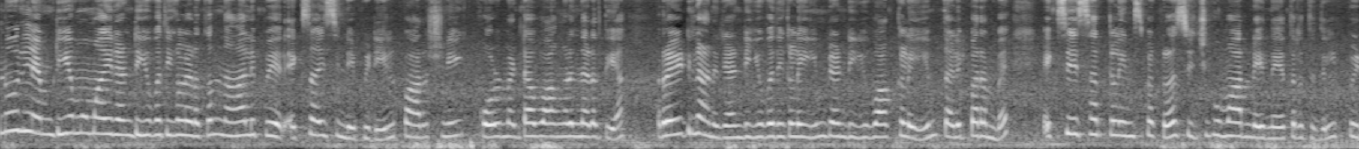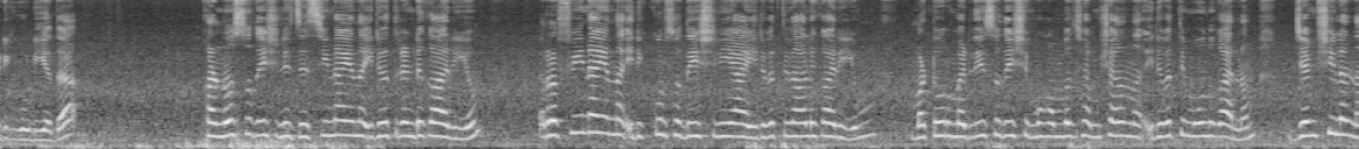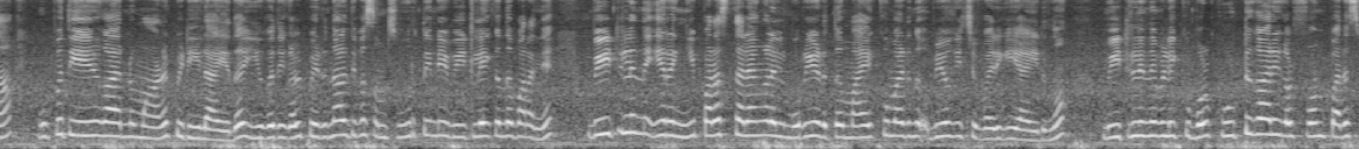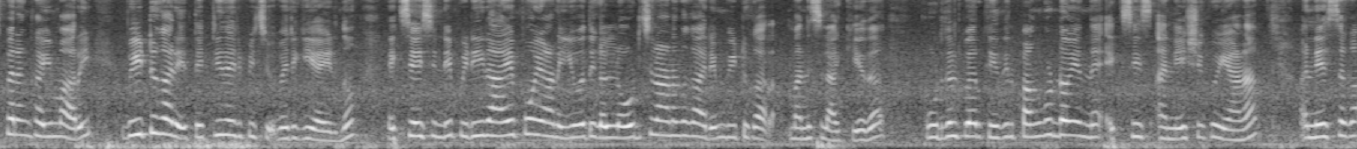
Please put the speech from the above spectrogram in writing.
കണ്ണൂരിൽ M D എമ്മുമായി രണ്ട് യുവതികളടക്കം നാല് പേർ എക്സൈസിന്റെ പിടിയിൽ പാർഷ്ണി കോൾമെട്ട വാങ്ങളിൽ നടത്തിയ റെയ്ഡിലാണ് രണ്ട് യുവതികളെയും രണ്ട് യുവാക്കളെയും തളിപ്പറമ്പ് എക്സൈസ് സർക്കിൾ ഇൻസ്പെക്ടർ സിജുകുമാറിന്റെ നേതൃത്വത്തിൽ പിടികൂടിയത്. കണ്ണൂർ സ്വദേശിനി ജസീന എന്ന ഇരുപത്തിരണ്ടുകാരിയും റഫീന എന്ന ഇരിക്കൂർ സ്വദേശിനിയായ ഇരുപത്തിനാലുകാരിയും മട്ടൂർ മരുതി സ്വദേശി മുഹമ്മദ് ഷംഷാദ് എന്ന ഇരുപത്തിമൂന്നുകാരനും ജംഷിൽ എന്ന മുപ്പത്തിയേഴുകാരനുമാണ് പിടിയിലായത്. യുവതികൾ പെരുന്നാൾ ദിവസം സുഹൃത്തിന്റെ വീട്ടിലേക്കെന്ന് പറഞ്ഞ് വീട്ടിൽ നിന്ന് ഇറങ്ങി പല സ്ഥലങ്ങളിൽ മുറിയെടുത്ത് മയക്കുമരുന്ന് ഉപയോഗിച്ച് വരികയായിരുന്നു. വീട്ടിൽ നിന്ന് വിളിക്കുമ്പോൾ കൂട്ടുകാരികൾ ഫോൺ പരസ്പരം കൈമാറി വീട്ടുകാരെ തെറ്റിദ്ധരിപ്പിച്ചു വരികയായിരുന്നു. എക്സൈസിന്റെ പിടിയിലായപ്പോഴാണ് യുവതികൾ ലോഡ്ജിലാണെന്ന കാര്യം വീട്ടുകാർ മനസ്സിലാക്കിയത്. കൂടുതൽ പേർക്ക് ഇതിൽ പങ്കുണ്ടോ എന്ന് എക്സൈസ് അന്വേഷിക്കുകയാണ്. അന്വേഷക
